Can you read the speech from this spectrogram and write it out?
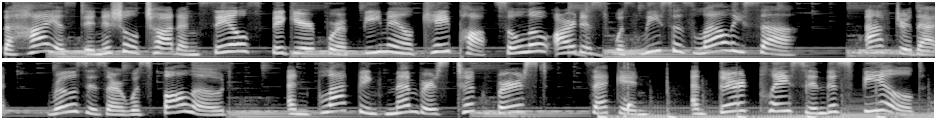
the highest initial chodong sales figure for a female K-pop solo artist was Lisa's Lalisa. After that, Rosé's R was followed, and Blackpink members took first, second, and third place in this field.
